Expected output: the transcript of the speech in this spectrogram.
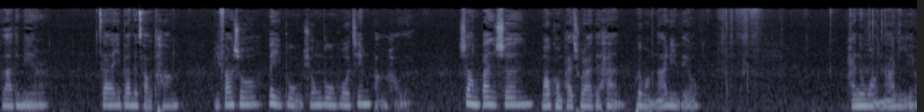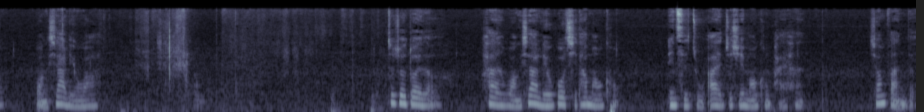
弗拉德米尔。在一般的澡堂，比方说背部、胸部或肩膀，好了，上半身毛孔排出来的汗会往哪里流？还能往哪里流？往下流啊！这就对了，汗往下流过其他毛孔，因此阻碍这些毛孔排汗。相反的，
